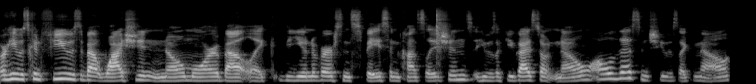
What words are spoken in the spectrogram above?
or he was confused about why she didn't know more about like the universe and space and constellations. He was like, "You guys don't know all of this," and she was like, "No,"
